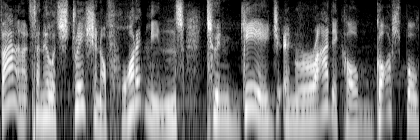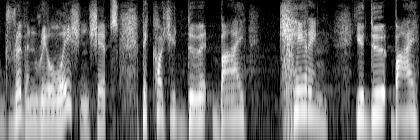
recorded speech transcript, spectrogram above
that's an illustration of what it means to engage in radical, gospel driven relationships because you do it by caring. You do it by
